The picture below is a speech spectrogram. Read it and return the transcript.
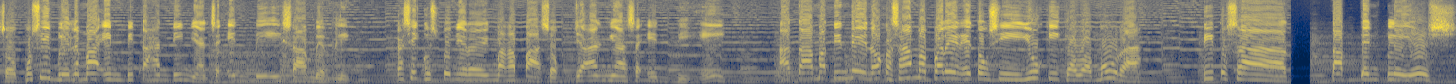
So posible na maimbitahan din yan sa NBA Summer League kasi gusto niya rin makapasok diyan nga sa NBA at uh, matindi no kasama pa rin itong si Yuki Kawamura dito sa top 10 players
